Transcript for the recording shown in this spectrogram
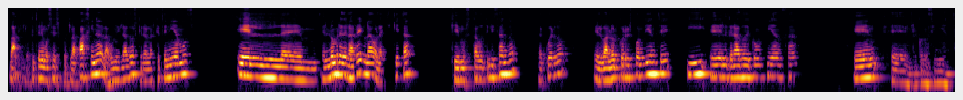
Vale, lo que tenemos es pues la página, la 1 y la 2, que eran las que teníamos, el, em, el nombre de la regla o la etiqueta que hemos estado utilizando, ¿de acuerdo? El valor correspondiente y el grado de confianza en el reconocimiento.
